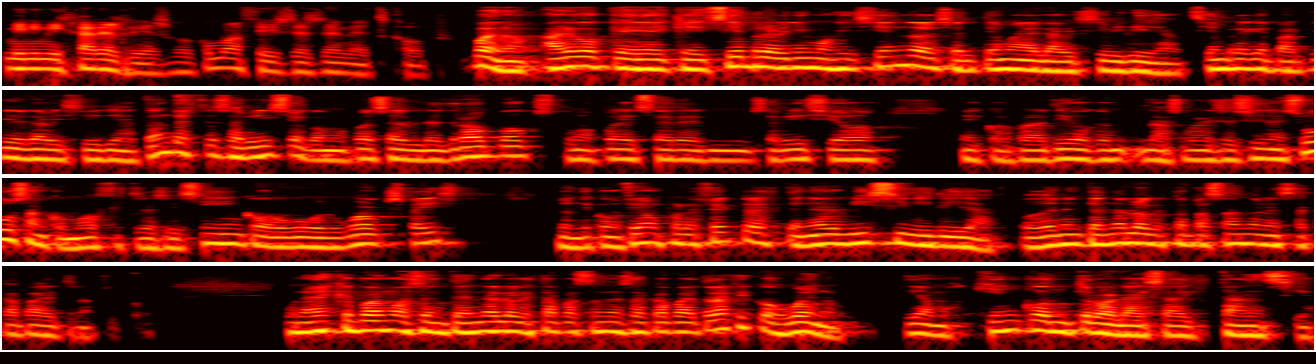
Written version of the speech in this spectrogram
minimizar el riesgo, ¿cómo hacéis desde Netscope? Bueno, algo que, siempre venimos diciendo es el tema de la visibilidad. Siempre hay que partir de la visibilidad. Tanto este servicio como puede ser el de Dropbox, como puede ser el servicio eh, corporativo que las organizaciones usan, como Office 365 o Google Workspace, donde confiamos por defecto es tener visibilidad, poder entender lo que está pasando en esa capa de tráfico. Una vez que podemos entender lo que está pasando en esa capa de tráfico, bueno, digamos, ¿quién controla esa distancia?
